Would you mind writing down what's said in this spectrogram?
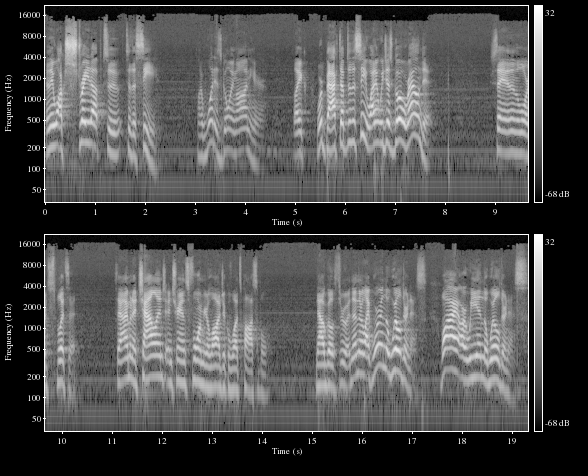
And they walk straight up to, to the sea. Like, what is going on here? Like, we're backed up to the sea. Why didn't we just go around it? Saying, and then the Lord splits it. Say, I'm going to challenge and transform your logic of what's possible. Now go through it. And then they're like, we're in the wilderness. Why are we in the wilderness?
